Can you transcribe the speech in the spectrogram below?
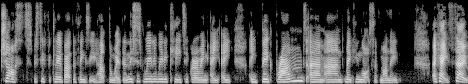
just specifically about the things that you help them with. And this is really, really key to growing a, a, a big brand um, and making lots of money. Okay, so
